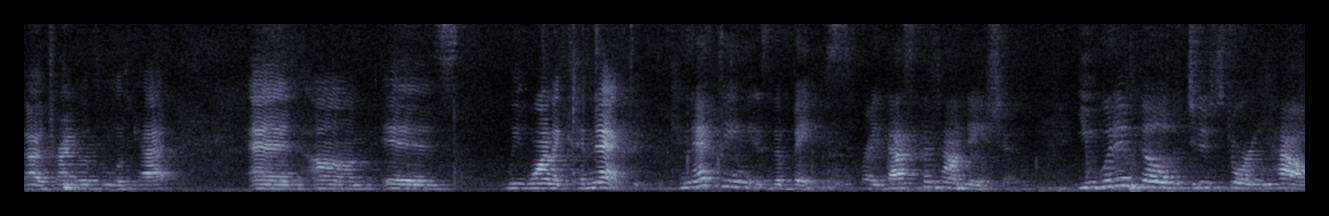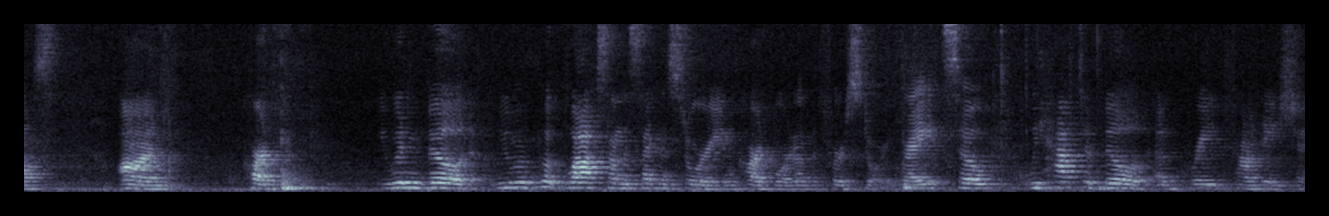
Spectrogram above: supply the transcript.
uh, triangle to look at, and um, is we want to connect. Connecting is the base, right? That's the foundation. You wouldn't build a two-story house on cardboard. You wouldn't build, we would put blocks on the second story and cardboard on the first story, right? So we have to build a great foundation,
